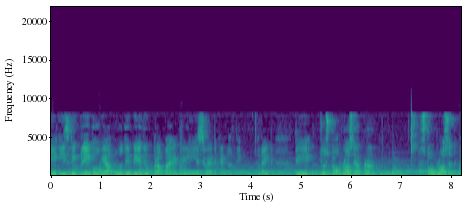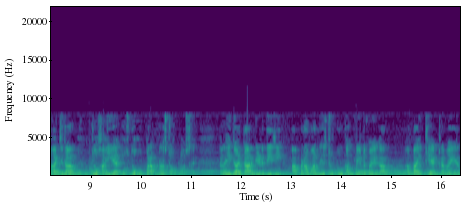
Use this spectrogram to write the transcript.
ਇਹ ਈਜ਼ੀਲੀ ਬ੍ਰੇਕ ਹੋ ਗਿਆ ਉਹਦੇ ਬੇਸ ਦੇ ਉੱਪਰ ਆਪਾਂ ਐਂਟਰੀ ਲਈ ਇਸ ਰੈੱਡ ਕੈਂਡਲ ਤੇ ਰਾਈਟ ਤੇ ਜੋ ਸਟਾਪ ਲਾਸ ਹੈ ਆਪਣਾ ਸਟਾਪ ਲਾਸ ਅੱਜ ਦਾ ਜੋ ਹਾਈ ਹੈ, ਉਸ ਤੋਂ ਉੱਪਰ ਆਪਣਾ ਸਟਾਪ ਲਾਸ ਹੈ। ਰਹੀ ਗੱਲ ਟਾਰਗੇਟ ਦੀ ਜੀ, ਆਪਣਾ 1:2 ਕੰਪਲੀਟ ਹੋਏਗਾ, ਆਪਾਂ ਇੱਥੇ ਐਂਟਰ ਹੋਏ ਆ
